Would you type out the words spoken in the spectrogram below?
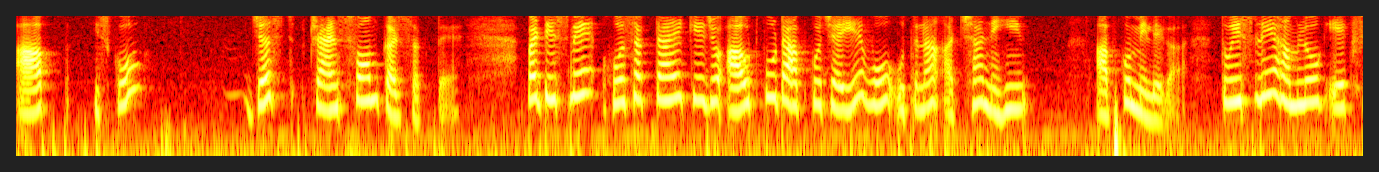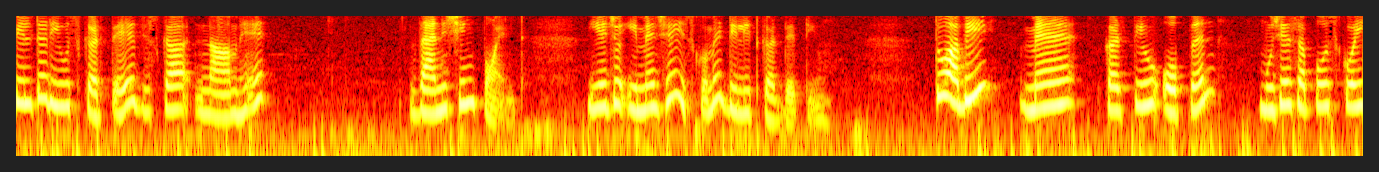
आप इसको जस्ट ट्रांसफॉर्म कर सकते हैं। बट इसमें हो सकता है कि जो आउटपुट आपको चाहिए, वो उतना अच्छा नहीं आपको मिलेगा। तो इसलिए हम लोग एक फ़िल्टर यूज़ करते हैं, जिसका नाम है वैनिशिंग पॉइंट ये जो इमेज है, इसको मैं डिलीट कर देती हूँ। तो अभी मैं करती हूँ ओपन मुझे सपोज़ कोई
